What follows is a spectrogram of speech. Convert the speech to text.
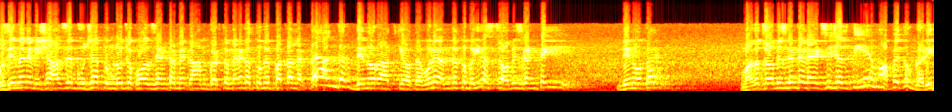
उस दिन मैंने विशाल से पूछा, तुम लोग जो कॉल सेंटर में काम करते हो? मैंने कहा, तुम्हें पता लगता है अंदर दिन और रात क्या होता है? बोले, अंदर तो भैया चौबीस घंटे ही दिन होता है। वहाँ तो 24 घंटे लाइट ही जलती है, वहाँ पे तो घड़ी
